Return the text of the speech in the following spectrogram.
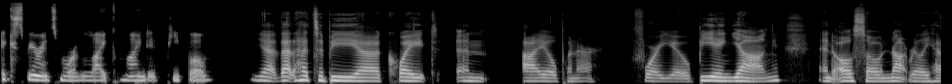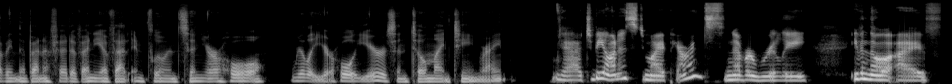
experience more like-minded people. Yeah, that had to be uh, quite an eye opener for you, being young and also not really having the benefit of any of that influence in your whole, really your whole years until 19, right? Yeah, to be honest, my parents never really, even though I've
